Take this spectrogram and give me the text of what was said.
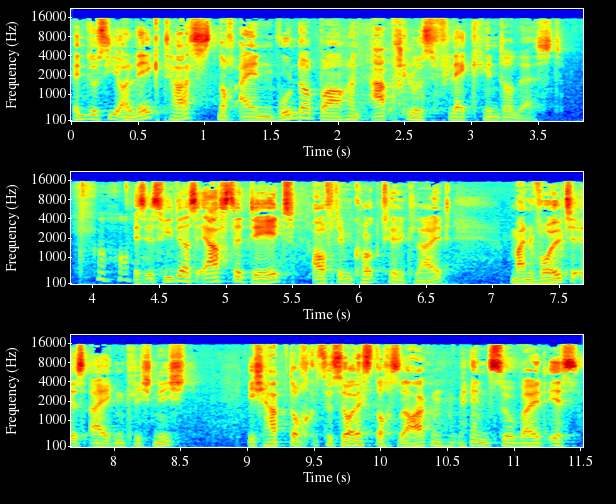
wenn du sie erlegt hast, noch einen wunderbaren Abschlussfleck hinterlässt. Es ist wie das erste Date auf dem Cocktailkleid. Man wollte es eigentlich nicht. Ich hab doch, du sollst doch sagen, wenn es soweit ist.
